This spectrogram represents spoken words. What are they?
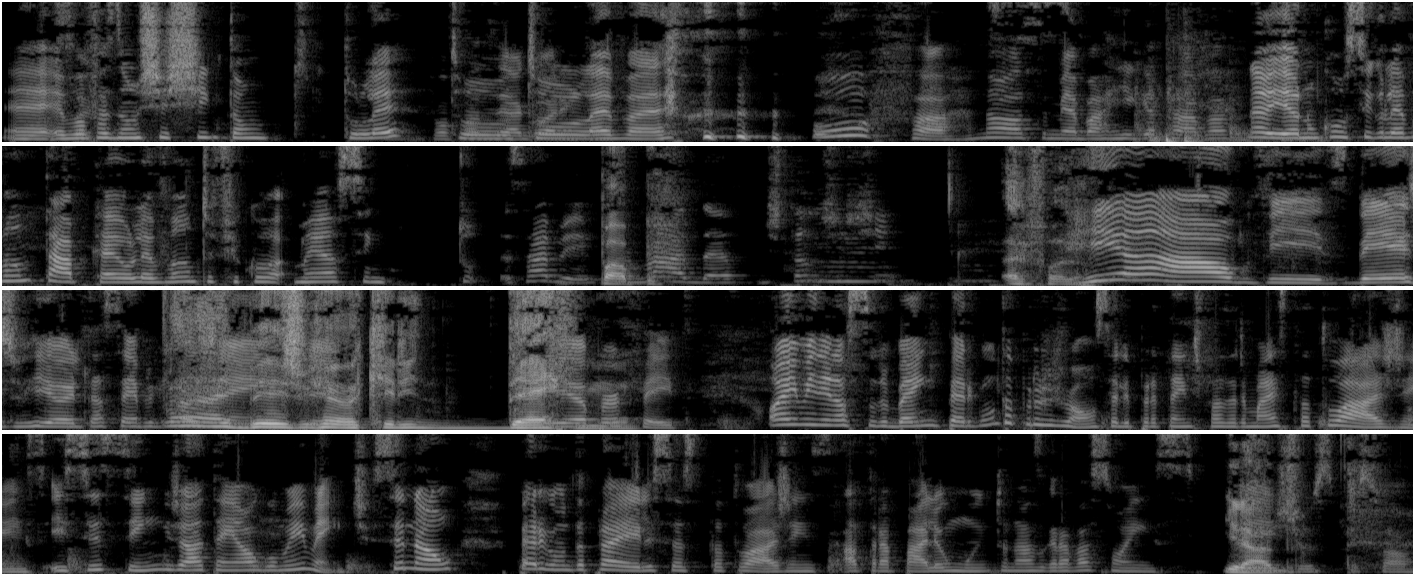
É, eu vou fazer um xixi, então tu lê? Vou tu fazer tu agora, então. leva. Ufa! Nossa, minha barriga tava... Não, e eu não consigo levantar, porque aí eu levanto e fico meio assim, tu- sabe? Papo. Curvada, de tanto xixi. É foda. Rian Alves. Beijo, Rian. Ele tá sempre com a Ai, gente. beijo, Rian, Rian, queridérrimo. perfeito. Oi, meninas, tudo bem? Pergunta pro João se ele pretende fazer mais tatuagens. E se sim, já tem alguma em mente. Se não, pergunta pra ele se as tatuagens atrapalham muito nas gravações. Irado. Beijos, pessoal.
